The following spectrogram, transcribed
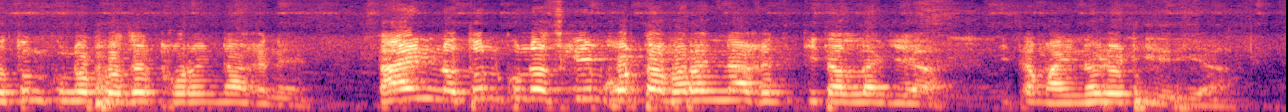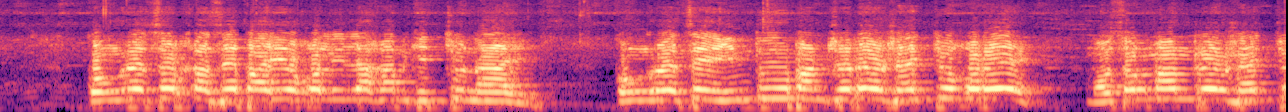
নতুন কোনো প্রজেক্ট করেন না এখানে তাই নতুন কোনো স্কিম করতে পারেন না কিতার লাগিয়া। এটা মাইনরিটি এরিয়া কংগ্রেসের কাছে পাই অকল ইলাকান কিচ্ছু নাই। কংগ্রেসে হিন্দু মানুষেরও সাহায্য করে মুসলমানরেও সাহায্য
